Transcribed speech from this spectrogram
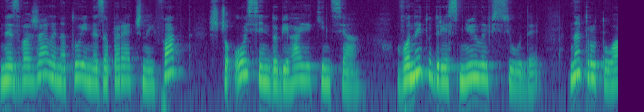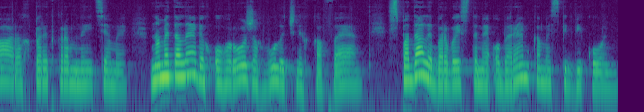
не зважали на той незаперечний факт, що осінь добігає кінця. Вони тут рясніли всюди, на тротуарах перед крамницями, на металевих огорожах вуличних кафе, спадали барвистими оберемками з під віконь.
